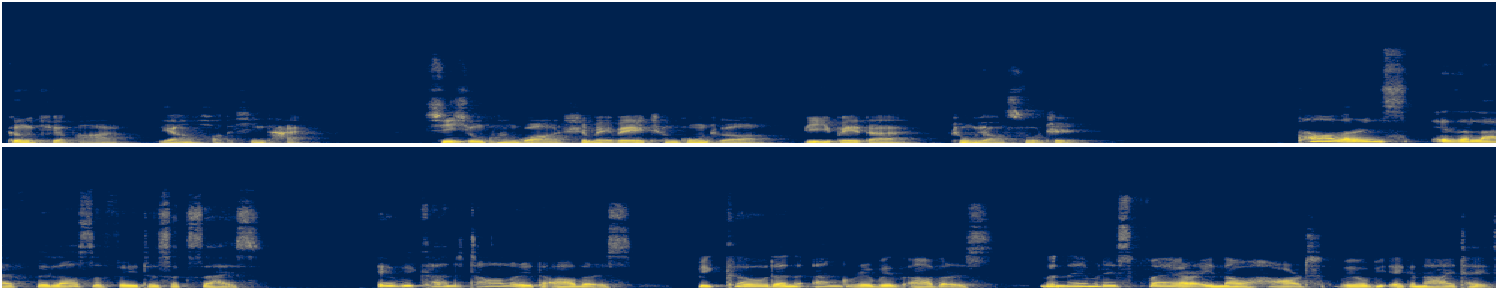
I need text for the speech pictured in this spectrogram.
更缺乏良好的心态。心胸宽广是每位成功者必备的重要素质。 Tolerance is a life philosophy to success. If we can't tolerate others, be cold and angry with others, the nameless fire in our heart will be ignited,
